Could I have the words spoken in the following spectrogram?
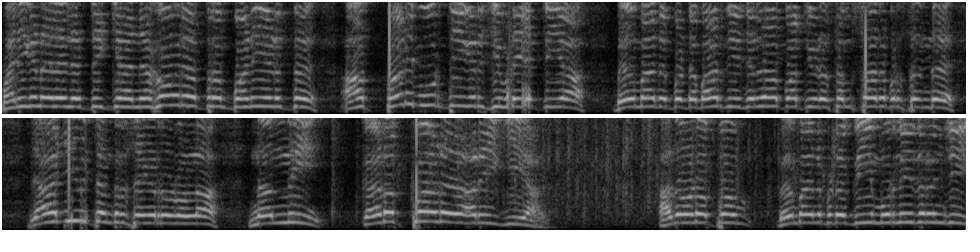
പരിഗണനയിലെത്തിക്കാൻ അഹോരാത്രം പണിയെടുത്ത് ആ പണി പൂർത്തീകരിച്ച് ഇവിടെ എത്തിയ ബഹുമാനപ്പെട്ട ഭാരതീയ ജനതാ പാർട്ടിയുടെ സംസ്ഥാന പ്രസിഡന്റ് രാജീവ് ചന്ദ്രശേഖരോടുള്ള നന്ദി കടപ്പാട് അറിയിക്കുകയാണ്. അതോടൊപ്പം ബഹുമാനപ്പെട്ട വി മുരളീധരൻജി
